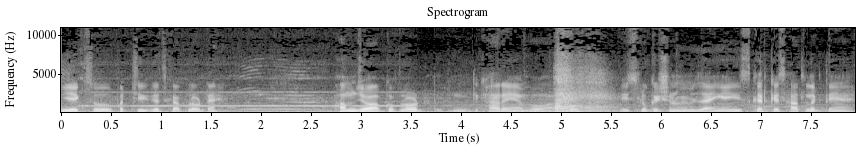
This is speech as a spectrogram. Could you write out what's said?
ये 125 गज का प्लॉट है। हम जो आपको प्लॉट दिखा रहे हैं, वो आपको इस लोकेशन में मिल जाएँगे, इस घर के साथ लगते हैं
